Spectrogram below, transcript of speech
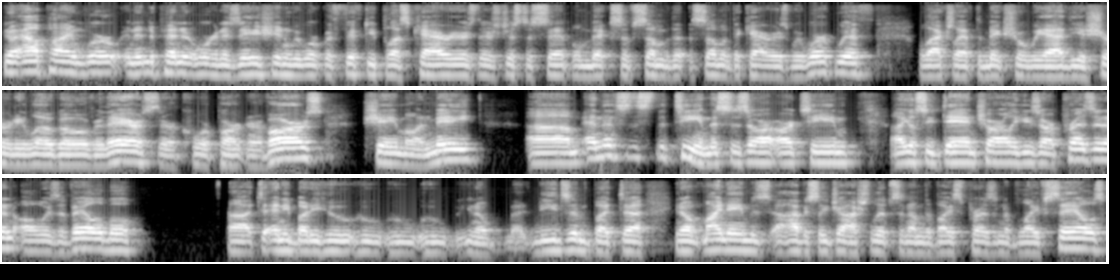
you know, Alpine, we're an independent organization. We work with 50+ carriers. There's just a sample mix of some of the some of the carriers we work with. We'll actually have to make sure we add the Assurity logo over there. It's their core partner of ours. Shame on me. Um, and this is the team. This is our our team. Uh, you'll see Dan Charlie. He's our president, always available uh, to anybody who who who who you know needs him. But uh, you know, my name is obviously Josh Lips, and I'm the Vice President of Life Sales.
